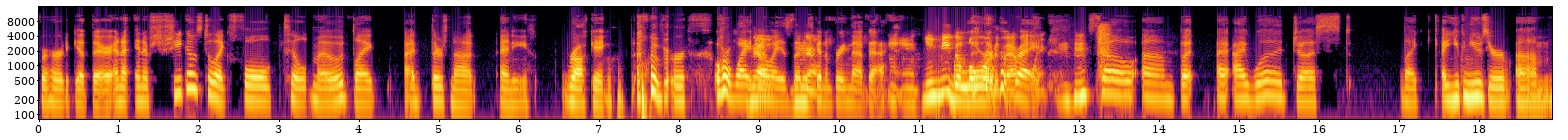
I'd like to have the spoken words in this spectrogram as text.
for her to get there. And and if she goes to like full tilt mode, like I there's not any rocking or or white no, noise that no. is going to bring that back. Mm-mm. You need the Lord at that right. point. Mm-hmm. So, um, but I, I would just like uh, you can use your um,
